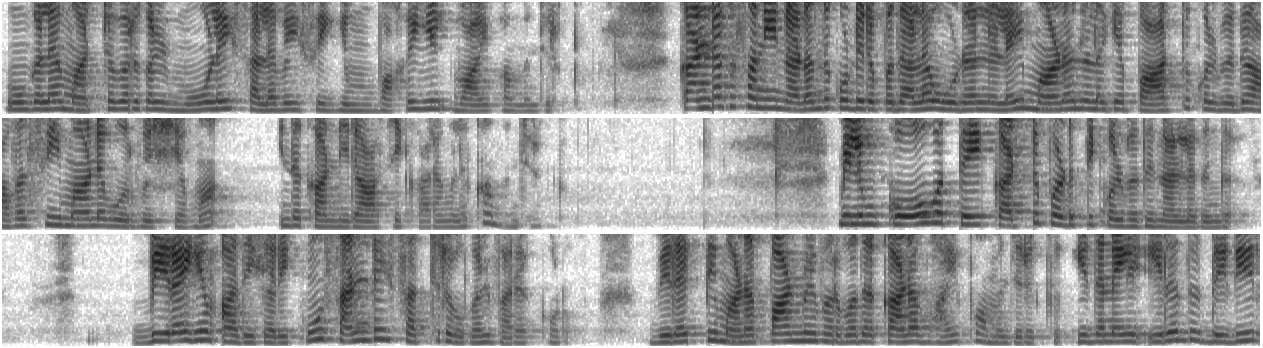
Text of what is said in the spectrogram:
உங்களை மற்றவர்கள் மூளை சலவை செய்யும் வகையில் வாய்ப்பு அமைஞ்சிருக்கு. கண்டக சனி நடந்து கொண்டிருப்பதால் உடல்நிலை மனநிலையை பார்த்து கொள்வது அவசியமான ஒரு விஷயமா இந்த கண்ணீர் ஆசைக்காரங்களுக்கு அமைஞ்சிருக்கு. மேலும் கோபத்தை கட்டுப்படுத்தி கொள்வது நல்லதுங்க. விரயம் அதிகரிக்கும் சண்டை சச்சரவுகள் வரக்கூடும். விரக்தி மனப்பான்மை வருவதற்கான வாய்ப்பு அமைஞ்சிருக்கு. இதனையில் இருந்து திடீர்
